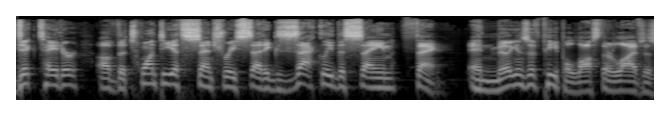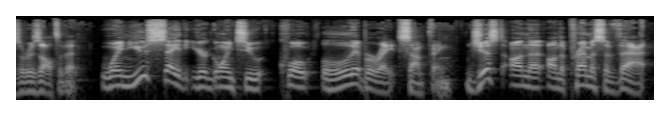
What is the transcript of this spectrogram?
dictator of the 20th century said exactly the same thing, and millions of people lost their lives as a result of it. When you say that you're going to quote liberate something, just on the on the premise of that,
